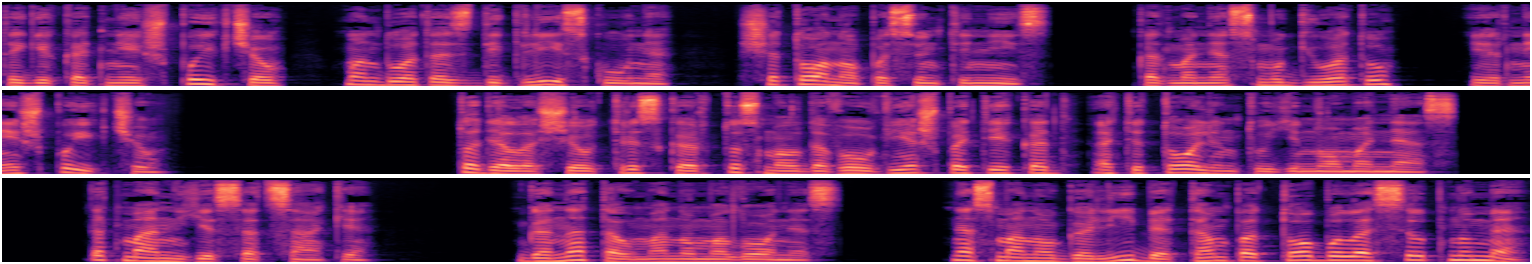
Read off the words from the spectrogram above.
Taigi, kad neišpuikčiau, man duotas diglys kūne, šetono pasiuntinys, kad mane smugiuotų ir neišpuikčiau. Todėl aš jau tris kartus maldavau viešpatį, kad atitolintų jį nuo manęs. Bet man jis atsakė, gana tau mano malonės, nes mano galybė tampa tobula silpnume.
